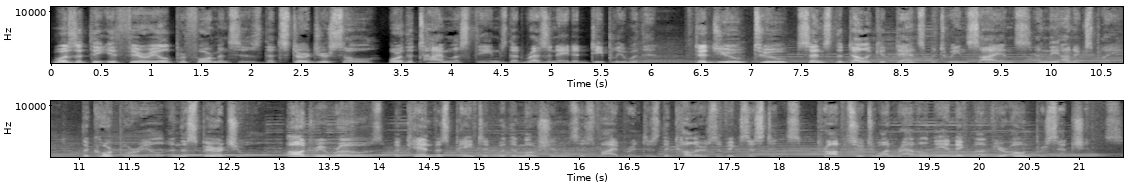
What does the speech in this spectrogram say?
Was it the ethereal performances that stirred your soul, or the timeless themes that resonated deeply within? Did you, too, sense the delicate dance between science and the unexplained? The corporeal and the spiritual. Audrey Rose, a canvas painted with emotions as vibrant as the colors of existence, prompts you to unravel the enigma of your own perceptions.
